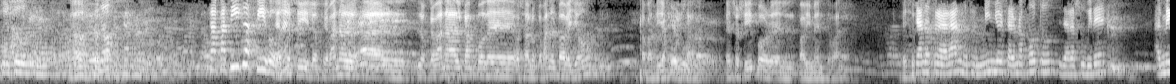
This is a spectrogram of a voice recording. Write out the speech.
Con su. No. No. Zapatillas fijo, ¿eh? Eso sí, los que van al, al- los que van al campo de, o sea, los que van al pabellón, zapatillas full sala. Eso sí, por el pavimento, ¿vale? Eso Ya sí. nos traerán nuestros niños, echaré una foto, ya la subiré. A mí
